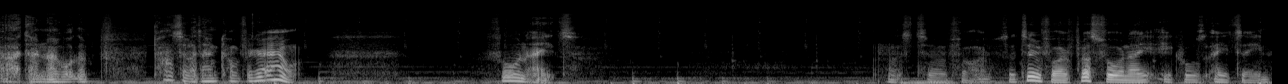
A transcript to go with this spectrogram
I don't know what the puzzle. I don't can't figure it out. Four and eight. That's two and five. So two and five plus four and eight equals eighteen.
